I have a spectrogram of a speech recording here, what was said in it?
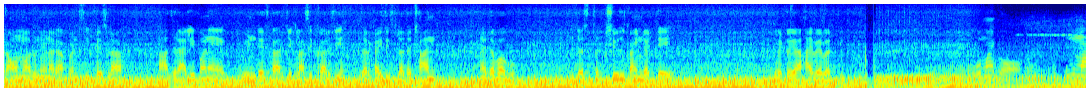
राऊंड मारून येणार आहे आपण सी फेसला आज रॅली पण आहे विंटेज कारची क्लासिक कारची जर काही दिसलं तर छान. नाही तर बघू. Just chill kind a day भेटूया हायवेवरती ओ माय गॉड ओ मा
